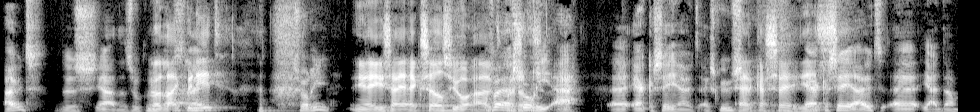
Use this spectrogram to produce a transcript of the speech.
uit. Dus ja, dat is ook een Dat lijkt me niet. Sorry. Ja, je zei Excelsior uit. Of, eh, sorry, ah, RKC uit, excuus. RKC, yes. RKC uit. Ja, daar,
